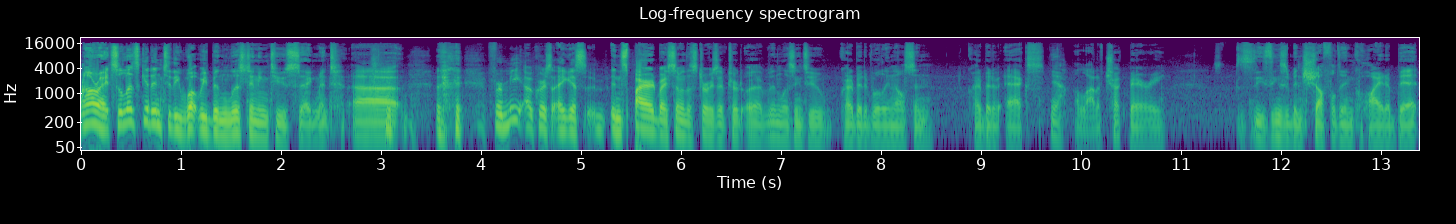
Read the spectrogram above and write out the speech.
All right, so let's get into the what we've been listening to segment. Uh, for me, of course, I guess inspired by some of the stories I've, heard, I've been listening to, quite a bit of Willie Nelson, quite a bit of X, yeah, a lot of Chuck Berry. These things have been shuffled in quite a bit.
